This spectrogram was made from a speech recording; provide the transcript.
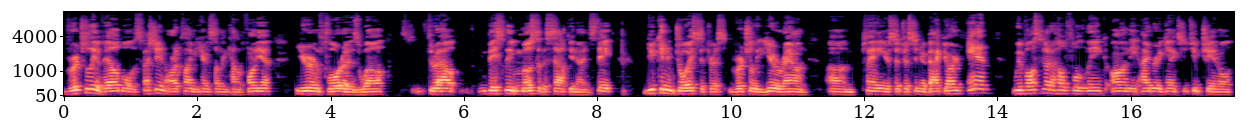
virtually available, especially in our climate here in Southern California, you're in Florida as well, throughout basically most of the South United States, you can enjoy citrus virtually year round, um, planting your citrus in your backyard. And we've also got a helpful link on the IV Organics YouTube channel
